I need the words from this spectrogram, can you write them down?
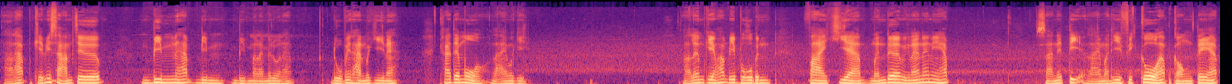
เอาละครับเกมที่ 3 เจอบิมนะครับ บิมบิมอะไรไม่รู้นะครับ ดูไม่ทันเมื่อกี้นะคาเตโมหลายเมื่อกี้อ่าเริ่มเกมครับลิปูลเป็นฝ่ายเคลียร์เหมือนเดิมอีกแล้วนะนี่ครับ ซาเนติไหลมาที่ฟิกโก้ครับกองเต้ครับ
